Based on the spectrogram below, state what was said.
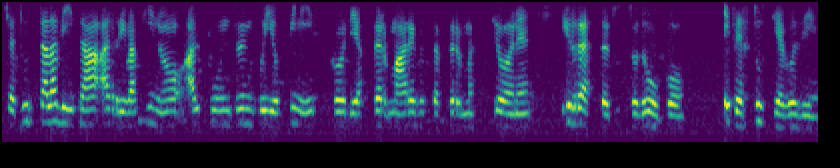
cioè tutta la vita arriva fino al punto in cui io finisco di affermare questa affermazione, il resto è tutto dopo. E per tutti è così.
